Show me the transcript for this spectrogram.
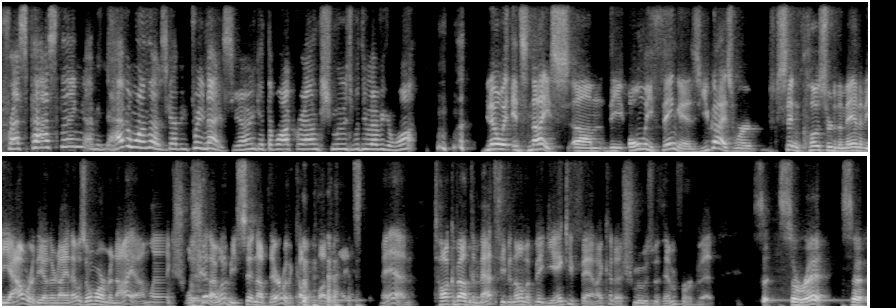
press pass thing. I mean, having one of those got to be pretty nice. You know, you get to walk around, schmooze with whoever you want. you know, it's nice. Um, the only thing is, you guys were sitting closer to the man of the hour the other night, and that was Omar Minaya. I'm like, well, shit, I want to be sitting up there with a couple of other nights. Man, talk about the Mets. Even though I'm a big Yankee fan, I could have schmoozed with him for a bit. So Surette, so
